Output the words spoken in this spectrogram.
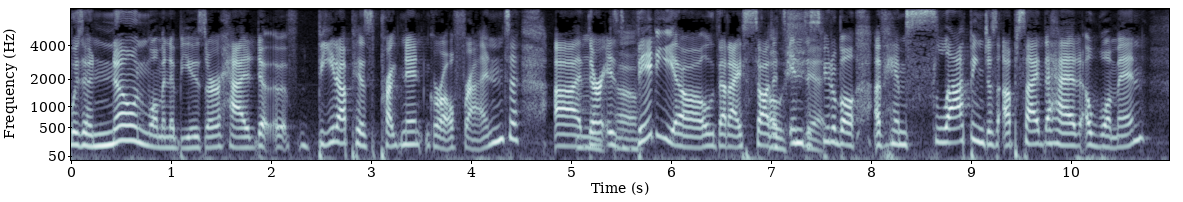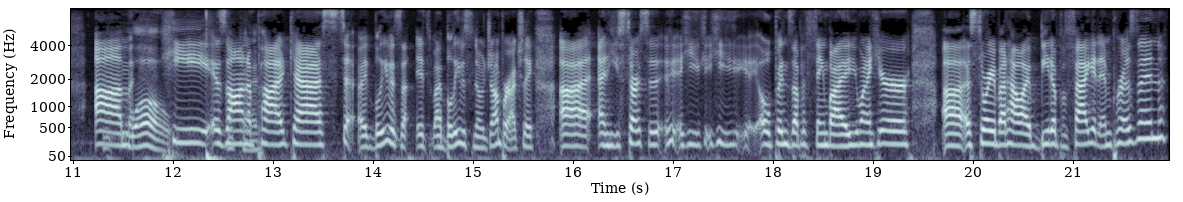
was a known woman abuser, had uh, beat up his pregnant girlfriend. Uh, there is oh. video that I saw Oh, that's shit. indisputable of him slapping just upside the head a woman. Um, Whoa. He is on a podcast. I believe it's, it's I believe it's No Jumper actually. Uh, and he starts to, he he opens up a thing by you want to hear uh, a story about how I beat up a faggot in prison.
